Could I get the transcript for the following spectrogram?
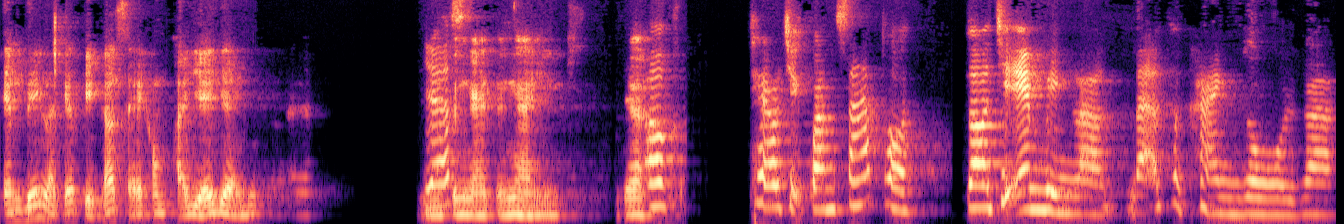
em biết là cái việc đó sẽ không phải dễ dàng. như yes. từng ngày từng ngày yeah. ờ, theo chị quan sát thôi do chị em mình là đã thực hành rồi và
